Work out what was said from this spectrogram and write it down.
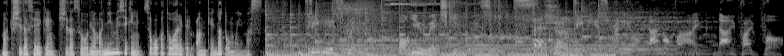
まあ、岸田政権、岸田総理のまあ任命責任、そこが問われている案件だと思います。five four.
